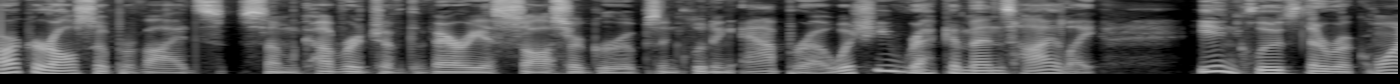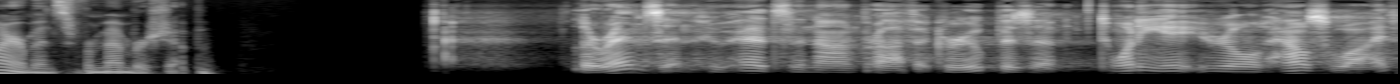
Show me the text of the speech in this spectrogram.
Barker also provides some coverage of the various saucer groups, including APRO, which he recommends highly. He includes their requirements for membership. Lorenzen, who heads the nonprofit group, is a 28 year old housewife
